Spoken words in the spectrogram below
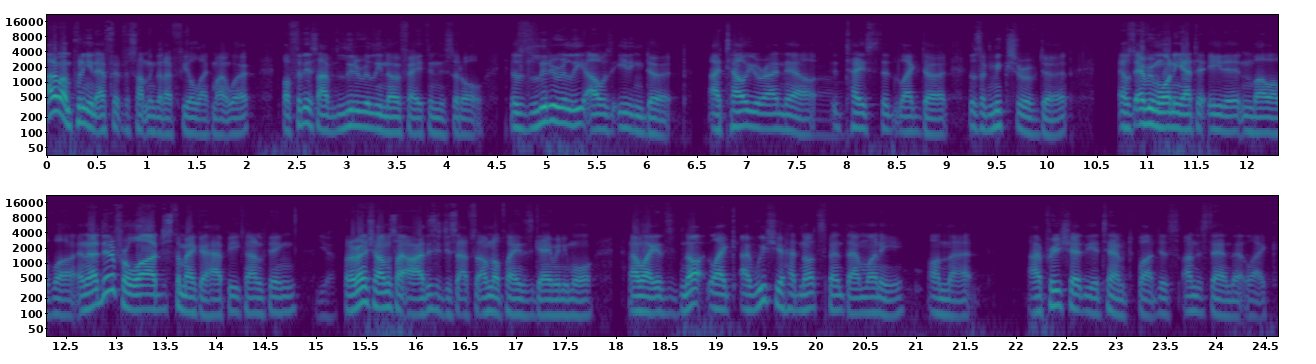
I don't mind putting in effort for something that I feel like might work, but for this, I have literally no faith in this at all. It was literally I was eating dirt. I tell you right now, it tasted like dirt. It was a mixture of dirt, It was every morning you had to eat it and blah blah blah. And I did it for a while just to make her happy, kind of thing. Yeah. But eventually, I'm just like, all right, this is just absolute. I'm not playing this game anymore. And I'm like, it's not like I wish you had not spent that money on that. I appreciate the attempt, but just understand that like,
